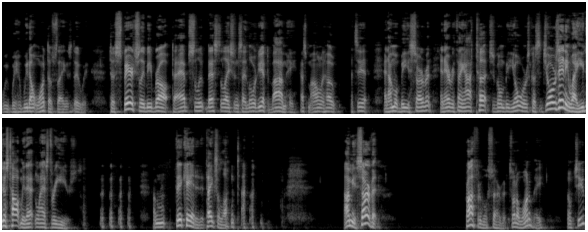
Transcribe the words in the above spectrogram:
we, we, don't want those things, do we? To spiritually be brought to absolute desolation and say, Lord, you have to buy me. That's my only hope. That's it. And I'm going to be your servant, and everything I touch is going to be yours because it's yours anyway. You just taught me that in the last three years. I'm thick headed. It takes a long time. I'm your servant, profitable servant. That's what I want to be. Don't you?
